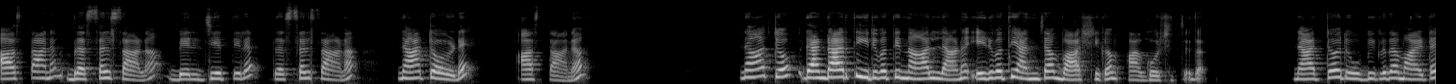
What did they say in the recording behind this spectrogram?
ആസ്ഥാനം ബ്രസൽസ് ആണ് ബെൽജിയത്തിലെ ബ്രസൽസ് ആണ് നാറ്റോയുടെ ആസ്ഥാനം. നാറ്റോ രണ്ടായിരത്തി ഇരുപത്തി നാലിലാണ് എഴുപത്തി അഞ്ചാം വാർഷികം ആഘോഷിച്ചത്. നാറ്റോ രൂപീകൃതമായിട്ട്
